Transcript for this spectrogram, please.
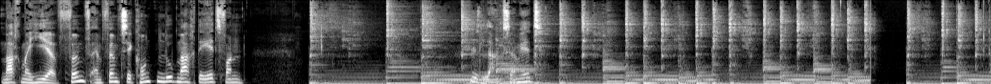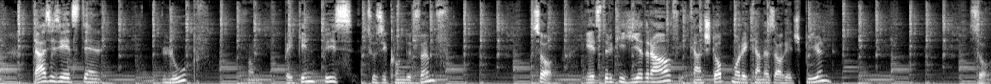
machen wir hier 5, ein 5 Sekunden Loop macht er jetzt von, ist langsam jetzt. Das ist jetzt der Loop vom Beginn bis zur Sekunde 5. So, jetzt drücke ich hier drauf. Ich kann stoppen oder ich kann das auch jetzt spielen. So.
